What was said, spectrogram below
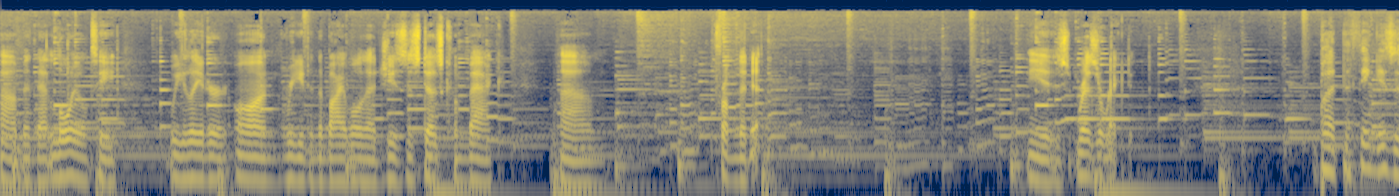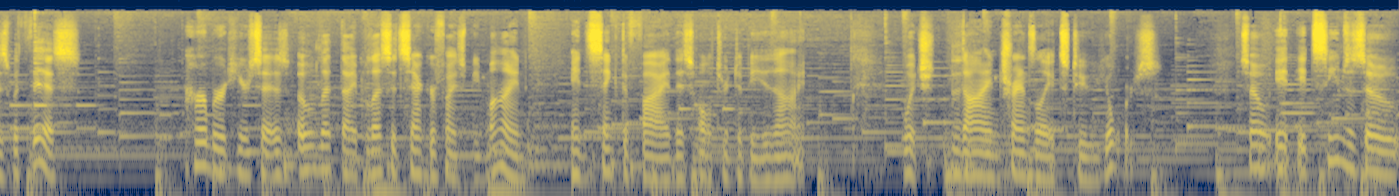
um, and that loyalty, we later on read in the Bible that Jesus does come back um, from the dead. He is resurrected. But the thing is, is with this, Herbert here says, Oh, let thy blessed sacrifice be mine, and sanctify this altar to be thine which thine translates to yours. So it, it seems as though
